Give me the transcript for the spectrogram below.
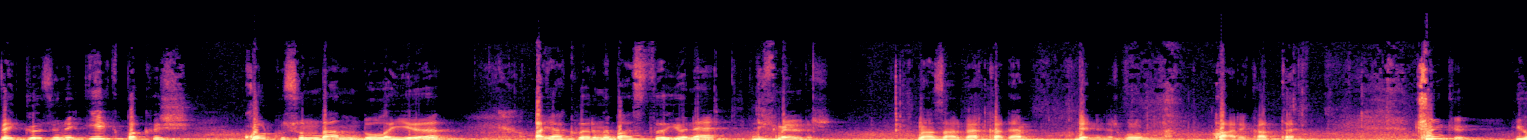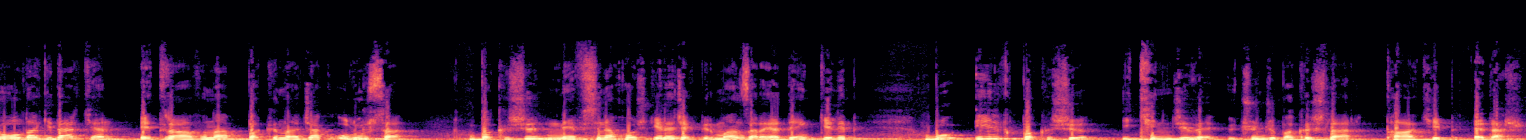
ve gözünü ilk bakış korkusundan dolayı ayaklarını bastığı yöne dikmelidir. Nazar ber kadem denilir bu tarikatta. Çünkü yolda giderken etrafına bakınacak olursa bakışı nefsine hoş gelecek bir manzaraya denk gelip bu ilk bakışı ikinci ve üçüncü bakışlar takip eder.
